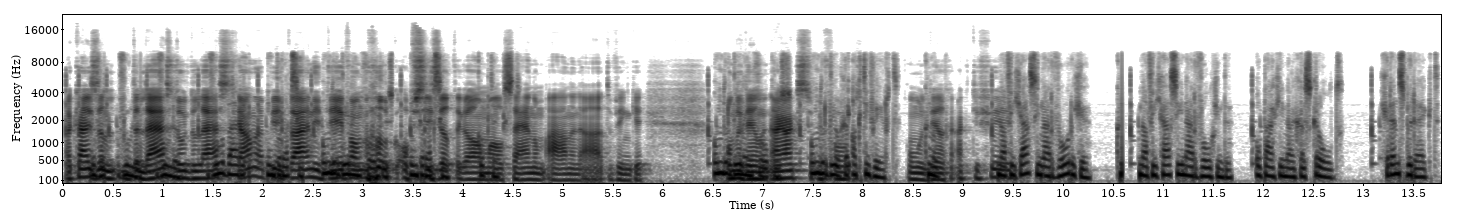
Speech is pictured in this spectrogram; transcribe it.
Maar ik ga eens de, de lijst door de lijst gaan. Heb je een klein idee van welke opties dat er allemaal zijn om aan en uit te vinken. Onderdeel geactiveerd. Onderdeel geactiveerd. Navigatie naar vorige. Navigatie naar volgende. Op pagina gescrolld. Grens bereikt.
